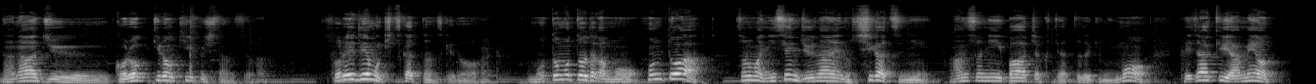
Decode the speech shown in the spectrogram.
7 5 6キロキープしたんですよ、それでもきつかったんですけどもともとだからもう本当はその前2017年の4月にアンソニー・バーチャクってやった時にもフェザー級やめよう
